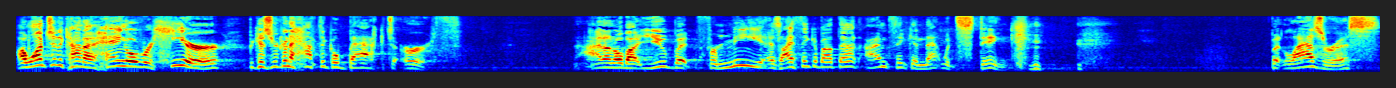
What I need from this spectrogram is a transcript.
I want you to kind of hang over here because you're going to have to go back to earth. I don't know about you, but for me, as I think about that, I'm thinking that would stink. but Lazarus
